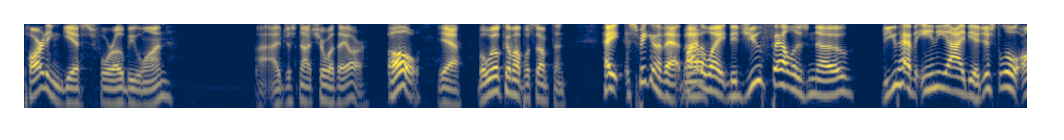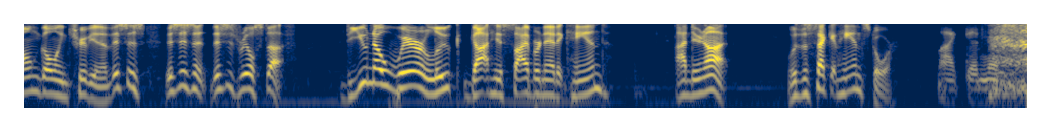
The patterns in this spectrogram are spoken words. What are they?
parting gifts for Obi Wan. I- I'm just not sure what they are. Oh, Yeah, but we'll come up with something. Hey, speaking of that, by the way, did you fellas know? Do you have any idea? Just a little ongoing trivia. Now, this is this isn't this is real stuff. Do you know where Luke got his cybernetic hand? I do not. It was a second hand store. My goodness.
